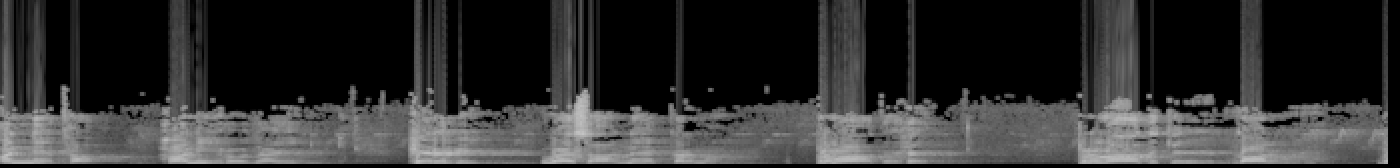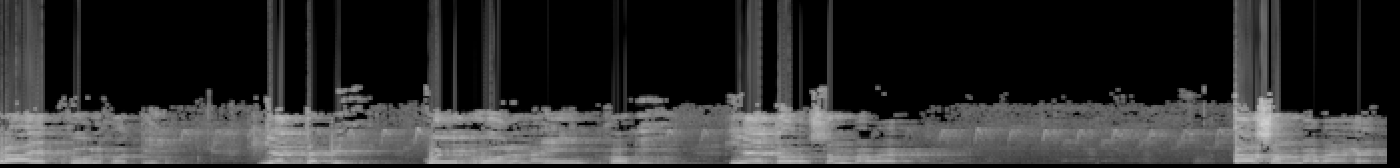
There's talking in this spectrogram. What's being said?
अन्यथा हानि हो जाएगी। फिर भी वैसा न करना प्रमाद है। प्रमाद के कारण प्राय भूल होती है। यद्यपि कोई भूल नहीं होगी, ये तो संभव असंभव है।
